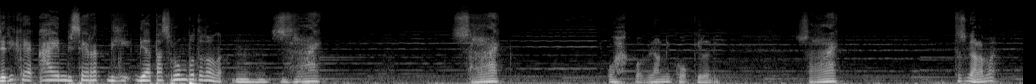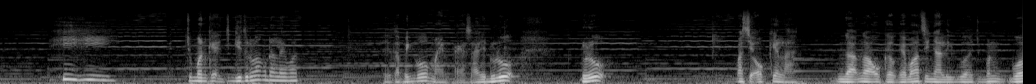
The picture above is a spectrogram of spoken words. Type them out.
jadi kayak kain diseret di di atas rumput tau nggak? Mhm. Shrek Shrek Wah gue bilang nih gokil nih. Shrek Terus gak lama Hihi. Cuman kayak gitu doang udah lewat. Ya, Tapi gue main PS aja dulu. Dulu Masih oke lah. Nggak nggak oke oke banget sih nyali gue cuman gue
